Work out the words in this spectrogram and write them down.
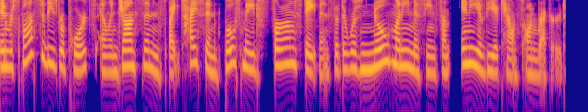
In response to these reports, Ellen Johnson and Spike Tyson both made firm statements that there was no money missing from any of the accounts on record.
